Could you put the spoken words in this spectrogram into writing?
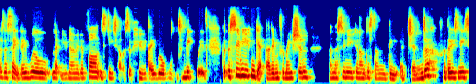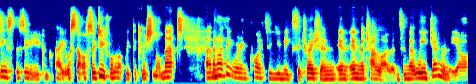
as I say, they will let you know in advance details of who they will want to meet with. But the sooner you can get that information, and the sooner you can understand the agenda for those meetings, the sooner you can prepare your staff. So, do follow up with the Commission on that. Um, and I think we're in quite a unique situation in, in the Channel Islands in that we generally are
